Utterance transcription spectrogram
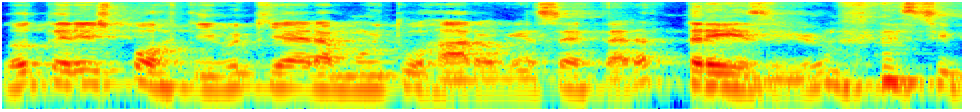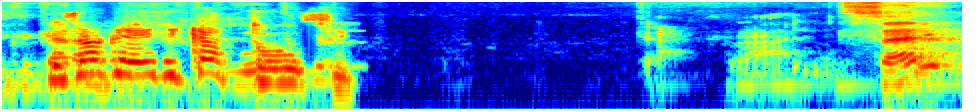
loteria esportiva, que era muito raro alguém acertar, era 13, viu? Cara, Eu já ganhei de 14. Muito... Sério?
